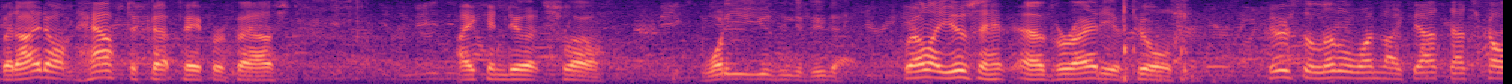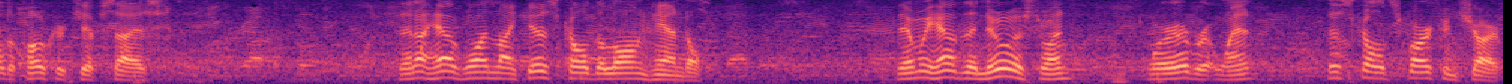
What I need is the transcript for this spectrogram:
but I don't have to cut paper fast. I can do it slow. What are you using to do that? Well, I use a, a variety of tools. Here's the little one like that, that's called a poker chip size. Then I have one like this called the long handle. Then we have the newest one, wherever it went. This is called Spark and Sharp.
